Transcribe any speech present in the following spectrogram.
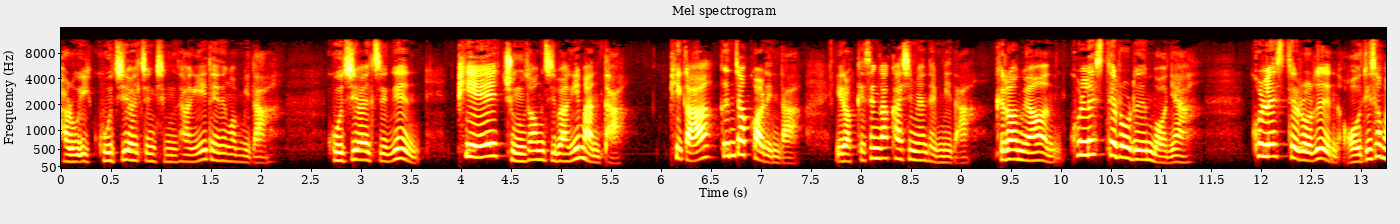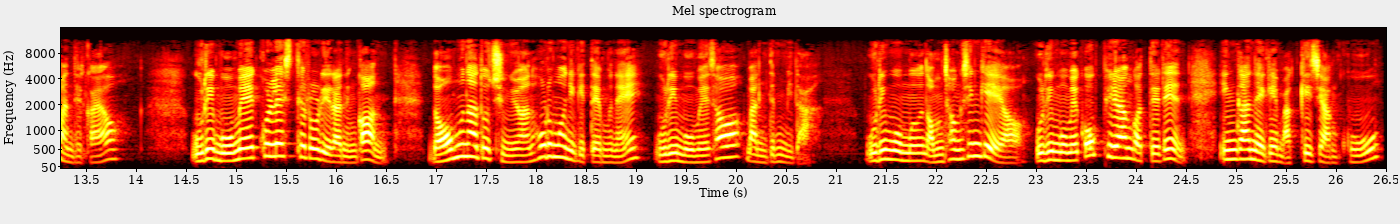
바로 이 고지혈증 증상이 되는 겁니다. 고지혈증은 피에 중성지방이 많다. 피가 끈적거린다. 이렇게 생각하시면 됩니다. 그러면 콜레스테롤은 뭐냐? 콜레스테롤은 어디서 만들까요? 우리 몸의 콜레스테롤이라는 건 너무나도 중요한 호르몬이기 때문에 우리 몸에서 만듭니다. 우리 몸은 엄청 신기해요. 우리 몸에 꼭 필요한 것들은 인간에게 맡기지 않고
